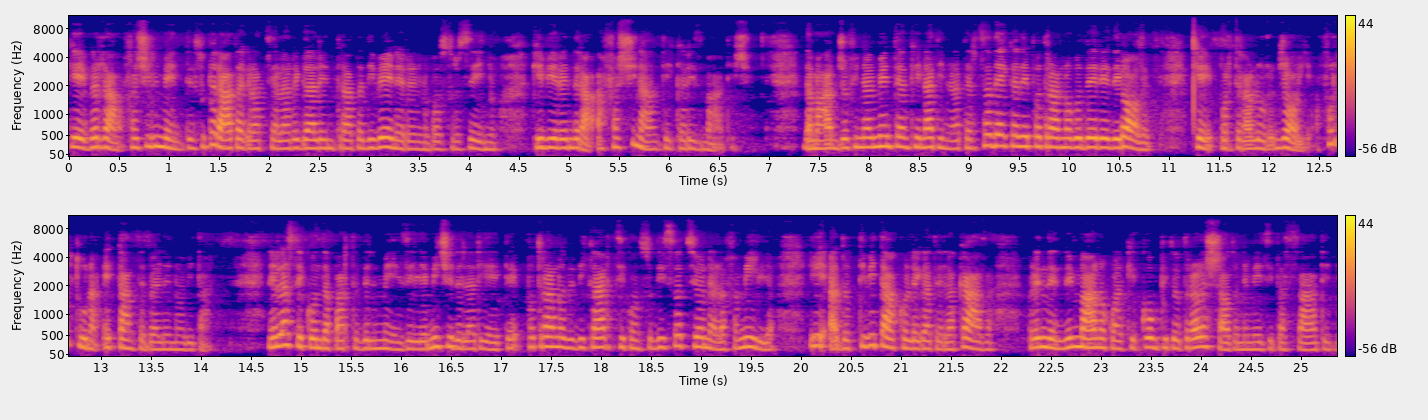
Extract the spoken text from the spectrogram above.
che verrà facilmente superata grazie alla regale entrata di Venere nel vostro segno, che vi renderà affascinanti e carismatici. Da maggio finalmente anche i nati nella terza decade potranno godere dei Giove, che porterà loro gioia, fortuna e tante belle novità. Nella seconda parte del mese gli amici dell'Ariete potranno dedicarsi con soddisfazione alla famiglia e ad attività collegate alla casa, prendendo in mano qualche compito tralasciato nei mesi passati.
